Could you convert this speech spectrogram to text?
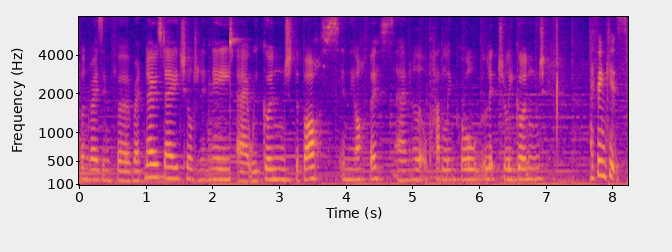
fundraising for Red Nose Day, Children in Need. Uh, we gunged the boss in the office um, in a little paddling pool, literally gunge. I think it's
